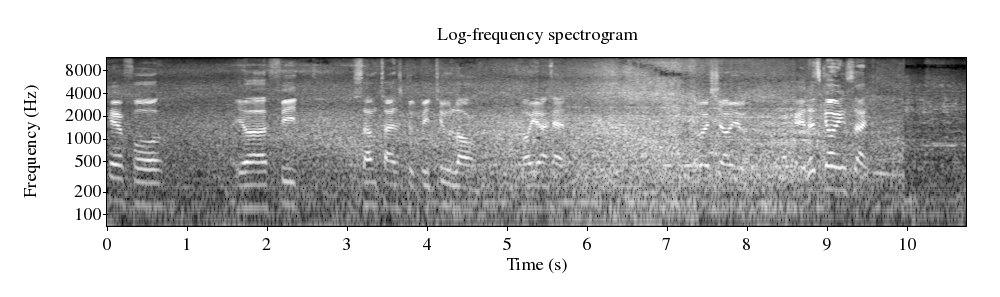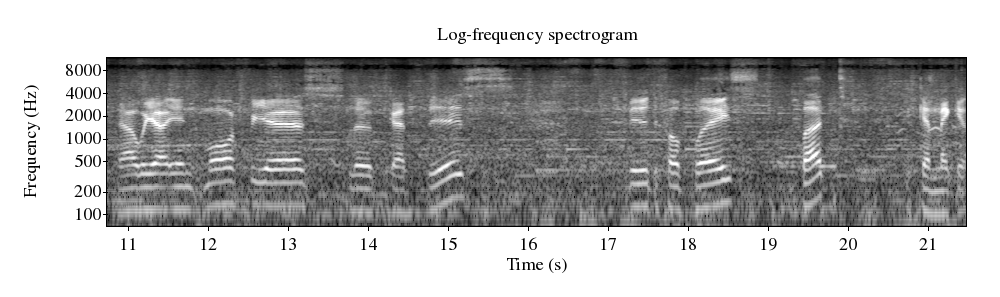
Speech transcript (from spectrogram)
careful. Your feet sometimes could be too long or your head. I will show you. Okay, let's go inside. Now we are in Morpheus. Look at this beautiful place, but you can make it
